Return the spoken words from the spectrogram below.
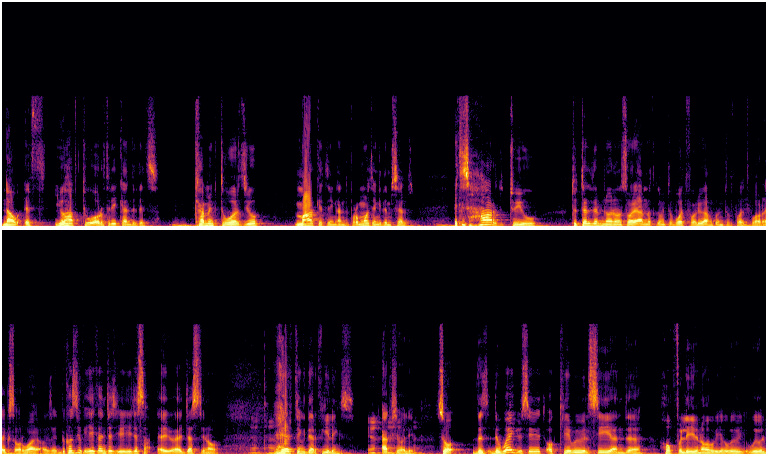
Now, if you have two or three candidates Mhm. coming towards you, marketing and promoting themselves, it is hard to you to tell them, no, no, sorry, I'm not going to vote for you, I'm going to vote for X or Y or Z. Because you, you can just, you, you just, uh, you are just, you know, Yeah. Hurting their feelings, Yeah. actually. Yeah. So this, the way you say it, okay, we will see, and uh, hopefully, you know, we, we will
